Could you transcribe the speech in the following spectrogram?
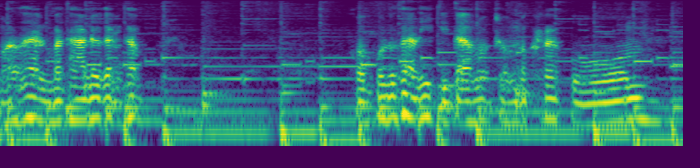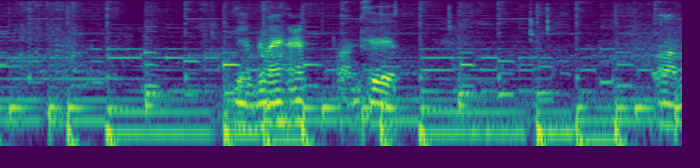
มาทานมาทานด้วยกันครับ ขอบคุณทุกท่านที่ติดตามรับชมนะครับผมเรียบร้อยครับพร้อมเสิร์ฟออม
